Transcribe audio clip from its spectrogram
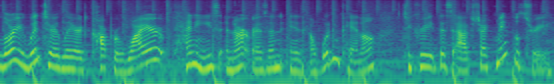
Lori Winter layered copper wire, pennies, and art resin in a wooden panel to create this abstract maple tree.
